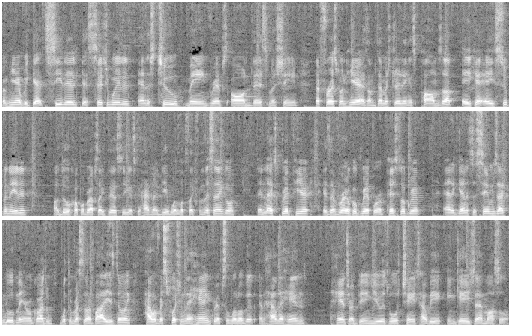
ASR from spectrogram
From here, we get seated, get situated, and there's two main grips on this machine. The first one here, as I'm demonstrating, is palms up, aka supinated. I'll do a couple reps like this so you guys can have an idea what it looks like from this angle. The next grip here is a vertical grip or a pistol grip. And again, it's the same exact movement in regards to what the rest of our body is doing. However, switching the hand grips a little bit and how the hand hands are being used will change how we engage that muscle.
